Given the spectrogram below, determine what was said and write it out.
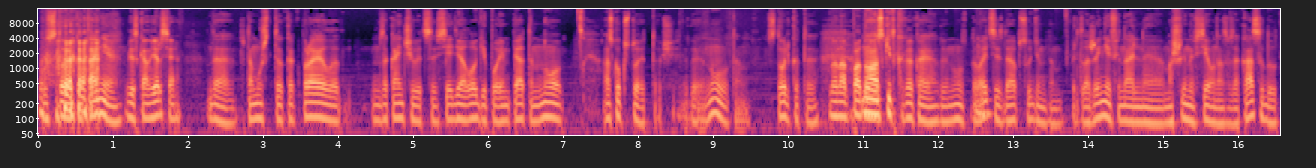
пустое катание. Без конверсии. Да, потому что, как правило, заканчиваются все диалоги по М5. Ну, а сколько стоит-то вообще? Я говорю, ну, там, столько-то. Ну, надо Ну, а подумать. скидка какая? Я говорю, ну, давайте, да, обсудим там предложение финальное. Машины все у нас в заказ идут.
